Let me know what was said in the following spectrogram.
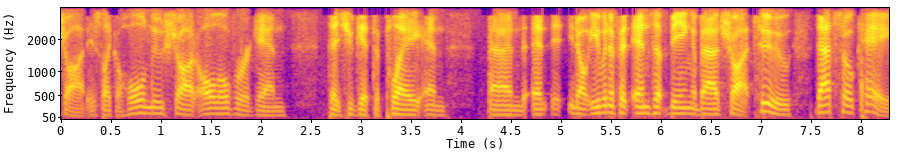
shot. It's like a whole new shot all over again that you get to play and and and you know even if it ends up being a bad shot too that's okay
